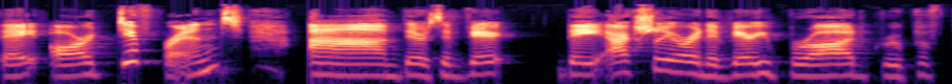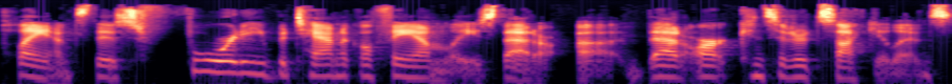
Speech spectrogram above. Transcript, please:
they are different. Um, there's a very they actually are in a very broad group of plants. There's 40 botanical families that are uh, that are considered succulents.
